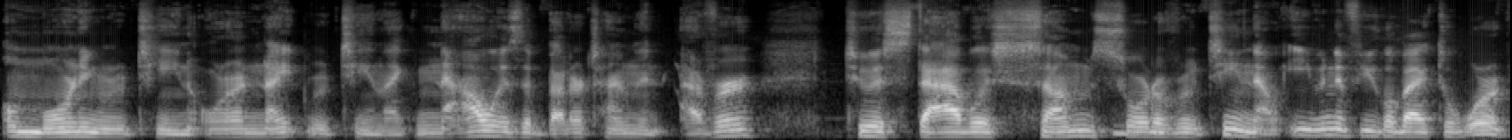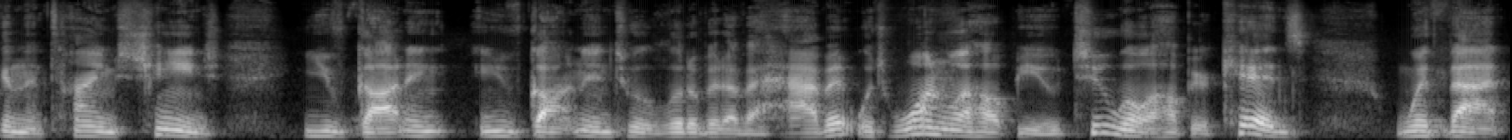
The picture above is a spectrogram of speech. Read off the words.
a morning routine or a night routine, like now is a better time than ever to establish some sort of routine. Now, even if you go back to work and the times change, you've gotten you've gotten into a little bit of a habit, which one will help you, two will help your kids with that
